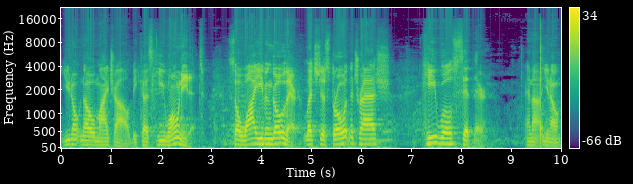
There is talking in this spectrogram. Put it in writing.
you don't know my child because he won't eat it. So why even go there? Let's just throw it in the trash. He will sit there. And, uh, you know,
